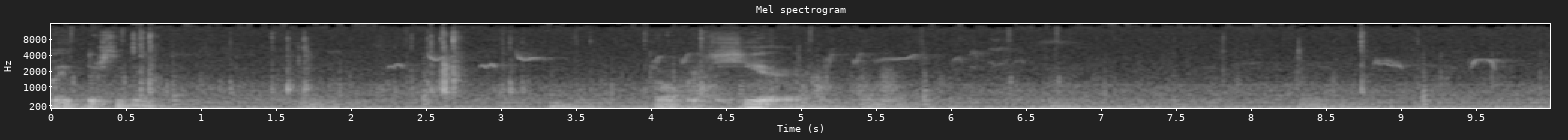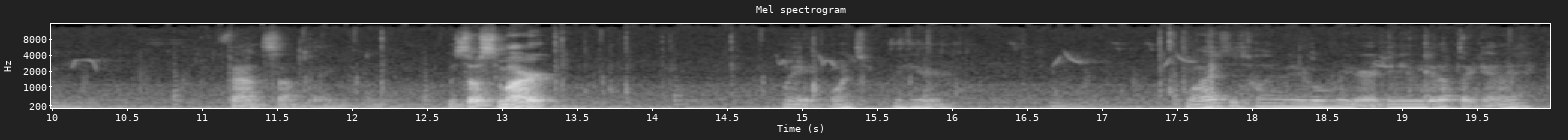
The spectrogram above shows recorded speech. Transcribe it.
Wait, there's something over here. Found something. I'm so smart. Wait, what's over here? Why is it telling me to go over here? I can't even get up there, can I?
